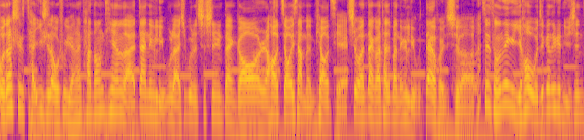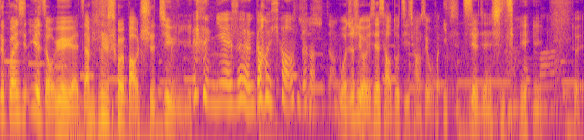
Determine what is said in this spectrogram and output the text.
我当时才意识到，我说原来他当天来带那个礼物来是为了吃生日蛋糕，然后交一下门票钱，吃完蛋糕他就把那个礼物带回去了。所以从那个以后，我就跟那个女生的关系越走越远，咱们就是说保持距离。你也是很搞笑的。我就是有一些小肚鸡肠，所以我会一直记着这件事情。对，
